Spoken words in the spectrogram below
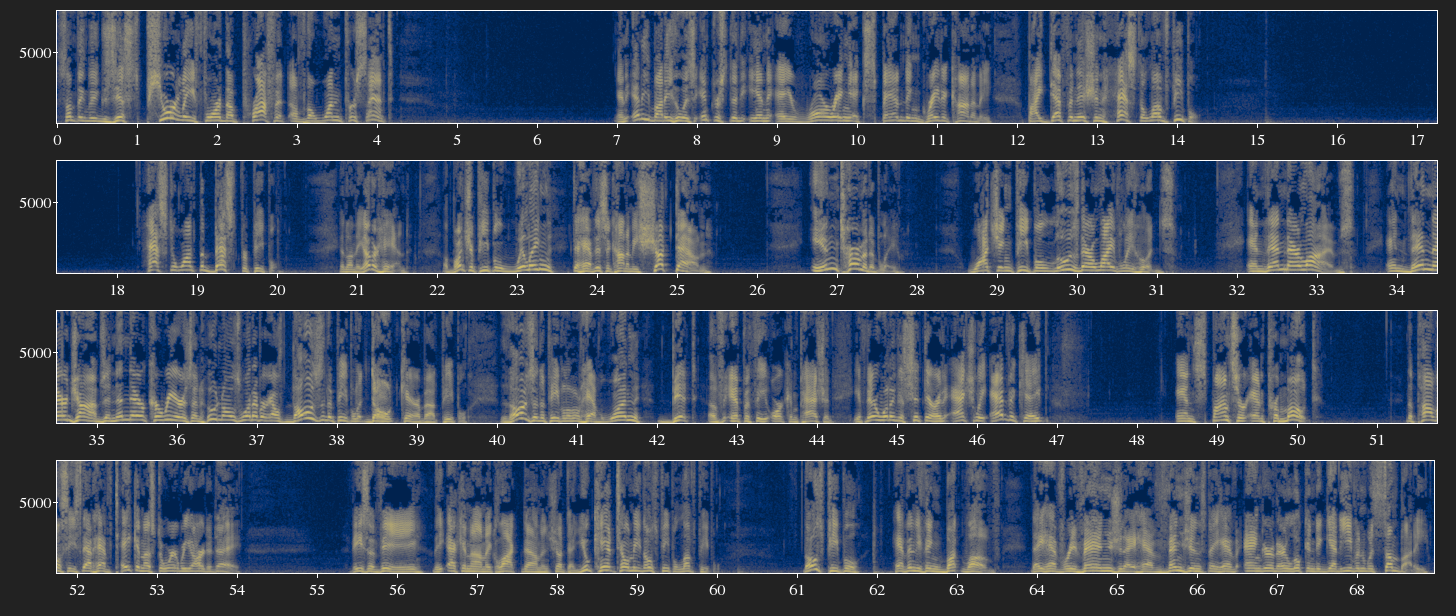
something that exists purely for the profit of the 1%. And anybody who is interested in a roaring, expanding, great economy, by definition, has to love people. Has to want the best for people. And on the other hand, a bunch of people willing to have this economy shut down interminably, watching people lose their livelihoods and then their lives and then their jobs and then their careers and who knows whatever else. Those are the people that don't care about people. Those are the people that don't have one bit of empathy or compassion. If they're willing to sit there and actually advocate and sponsor and promote the policies that have taken us to where we are today, vis a vis the economic lockdown and shutdown, you can't tell me those people love people. Those people have anything but love. They have revenge, they have vengeance, they have anger, they're looking to get even with somebody.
